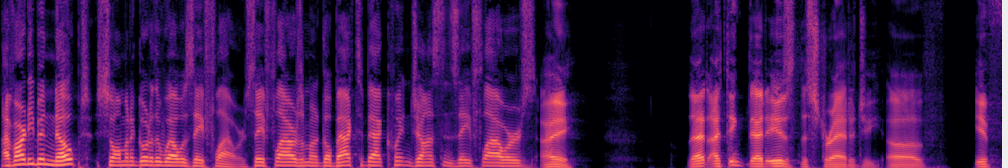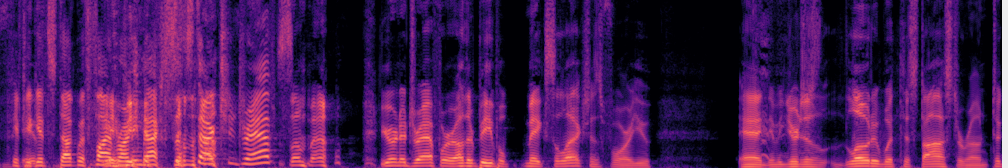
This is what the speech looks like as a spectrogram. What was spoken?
I've already been noped, so I'm going to go to the well with Zay Flowers. Zay Flowers, I'm going to go back to back. Quentin Johnston, Zay Flowers. Hey, that I think that is the strategy of if If you get stuck with five if- running if backs to somehow- start your draft, somehow you're in a draft where other people make selections for you, and you're just loaded with testosterone. To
